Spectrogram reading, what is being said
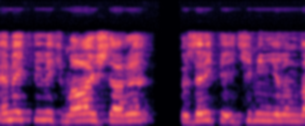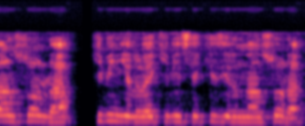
Emeklilik maaşları özellikle 2000 yılından sonra, 2000 yılı ve 2008 yılından sonra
